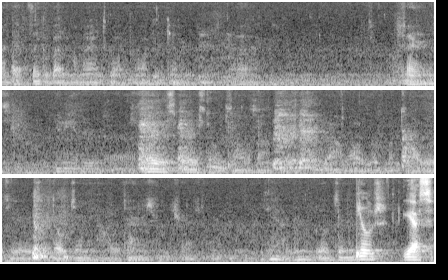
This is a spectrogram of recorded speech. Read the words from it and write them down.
have to think about it. My mind's going. I'm getting tired. Uh, Ferris. Ferris, Ferris told all about the outlaw movement all those years. He told Jimmy all the time. Yeah, I remember Jimmy. Angels, Yes.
